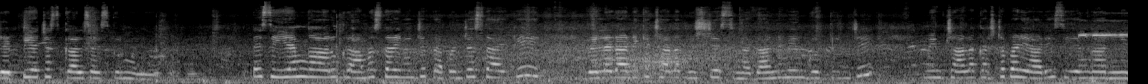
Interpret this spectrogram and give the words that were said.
ZPHS girls high school అంటే సీఎం గారు గ్రామ స్థాయి నుంచి ప్రపంచ స్థాయికి వెళ్ళడానికి చాలా కృషి చేస్తున్నారు. దాన్ని మేము గుర్తించి మేము చాలా కష్టపడి ఆడి సీఎం గారిని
